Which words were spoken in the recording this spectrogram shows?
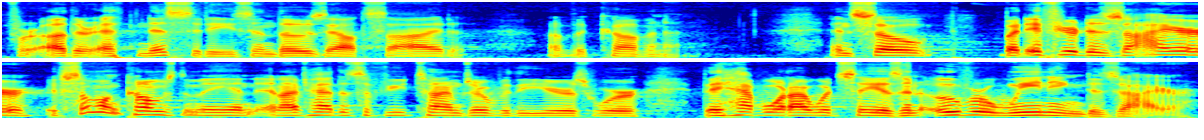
for other ethnicities and those outside of the covenant. And so, but if your desire, if someone comes to me, and, and I've had this a few times over the years where they have what I would say is an overweening desire,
